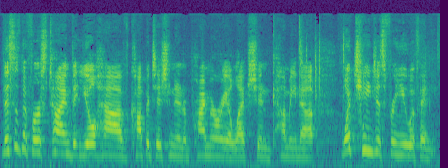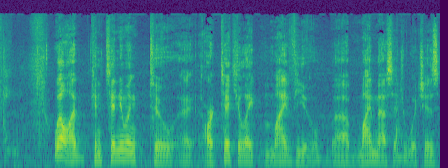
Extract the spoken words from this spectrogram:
This is the first time that you'll have competition in a primary election coming up. What changes for you, if anything? Well, I'm continuing to uh, articulate my view, uh, my message, which is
